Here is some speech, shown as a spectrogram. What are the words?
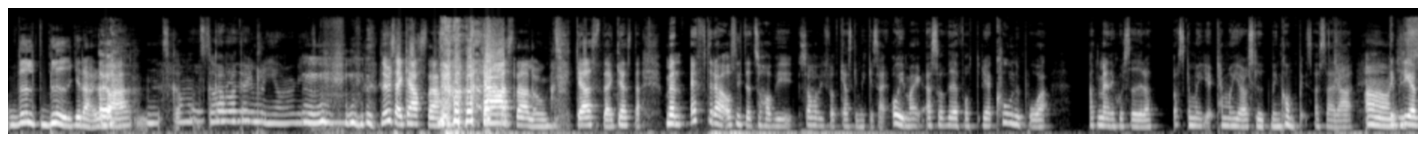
vi är lite blyga där och Ja. bara, mm, ska man, ska Ska man verkligen göra det? Mm. Nu är det såhär, kasta, kasta långt. Kasta, kasta. Men efter det här avsnittet så har vi, så har vi fått ganska mycket så här, oj, man, alltså vi har fått reaktioner på att människor säger att vad ska man, kan man göra slut med en kompis? Alltså så här, Ah, det, blev,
